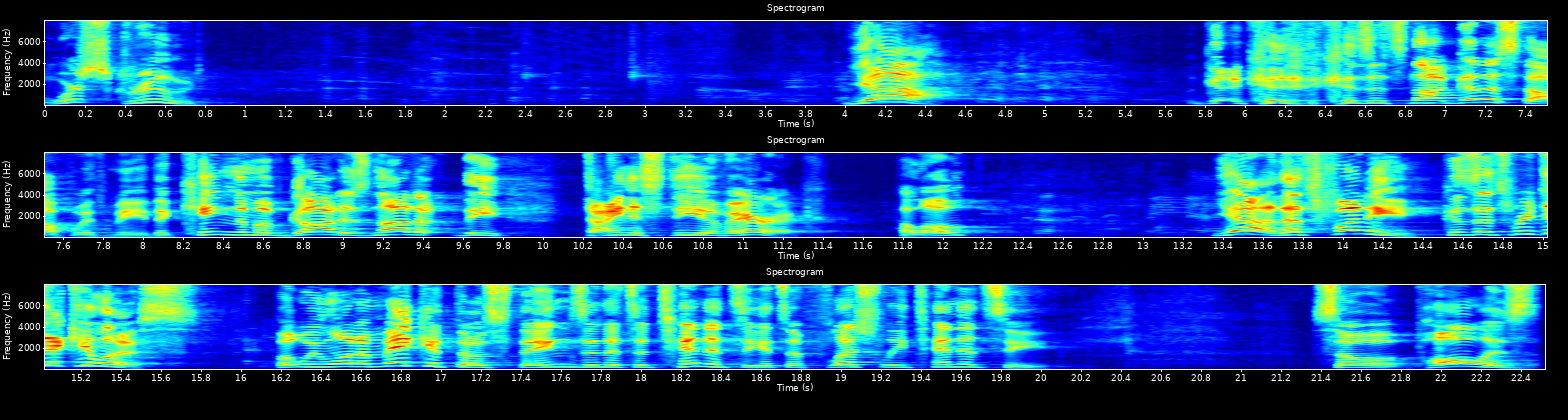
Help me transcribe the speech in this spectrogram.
we're screwed. Yeah. Because it's not going to stop with me. The kingdom of God is not a, the dynasty of Eric. Hello? Yeah, that's funny because it's ridiculous. But we want to make it those things, and it's a tendency, it's a fleshly tendency. So Paul is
